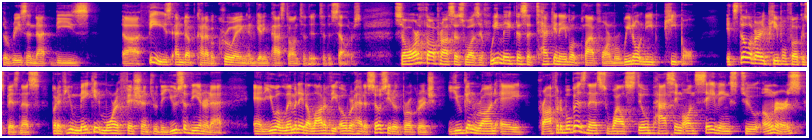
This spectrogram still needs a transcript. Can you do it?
the reason that these uh, fees end up kind of accruing and getting passed on to the to the sellers. So our thought process was if we make this a tech enabled platform where we don't need people, it's still a very people focused business, but if you make it more efficient through the use of the internet and you eliminate a lot of the overhead associated with brokerage, you can run a profitable business while still passing on savings to owners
